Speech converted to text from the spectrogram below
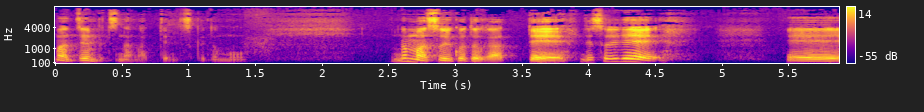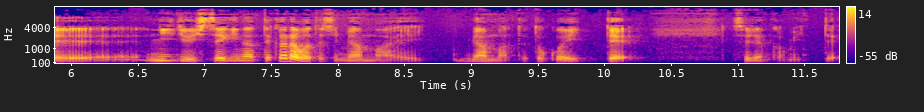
まあ、全部つながってるんですけども、まあ、そういうことがあってでそれで、えー、21世紀になってから私ミャンマーへミャンマーってとこへ行ってスリランカも行って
